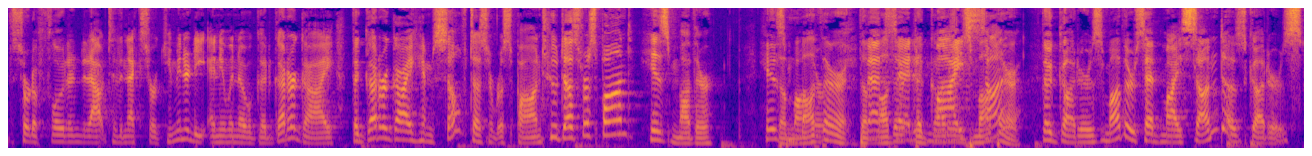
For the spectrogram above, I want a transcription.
sort of floated it out to the next door community. Anyone know a good gutter guy? The gutter guy himself doesn't respond. Who does respond? His mother. His The mother, the that mother, said, the "My gutter's son-" mother. The gutter's mother said, "My son does gutters,"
